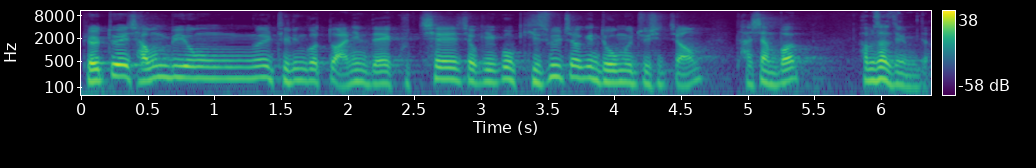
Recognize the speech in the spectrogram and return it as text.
별도의 자본 비용을 드린 것도 아닌데 구체적이고 기술적인 도움을 주신 점 다시 한번 감사드립니다.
